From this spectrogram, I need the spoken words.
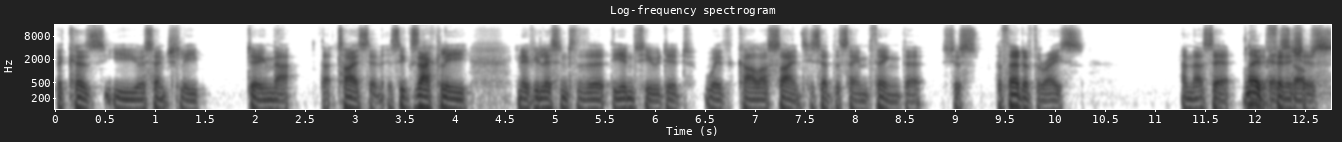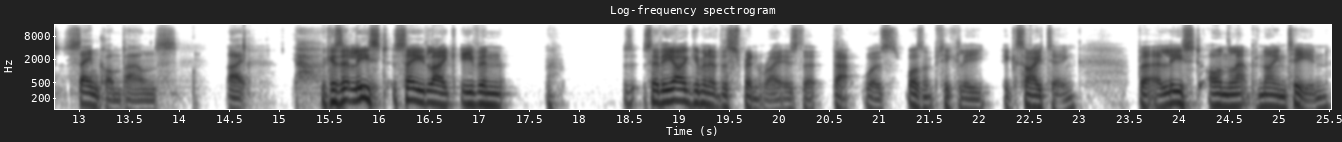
because you essentially doing that that Tyson. It's exactly you know if you listen to the the interview we did with Carlos Sainz, he said the same thing that it's just a third of the race, and that's it. No it pit finishes. Stops, same compounds, like because at least say like even so the argument of the sprint right is that that was wasn't particularly exciting but at least on lap 19,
